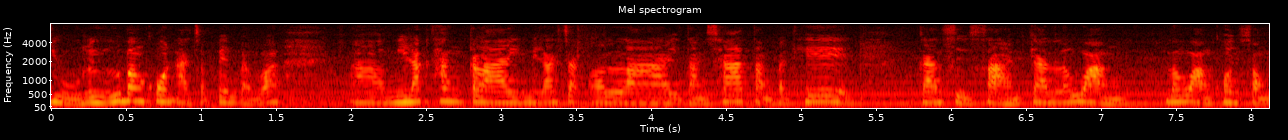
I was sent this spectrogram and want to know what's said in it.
อยู่หรือบางคนอาจจะเป็นแบบว่ามีรักทางไกล มีรักจากออนไลน์ ต่างชาติต่างประเทศ การสื่อสารกันระหว่างระหว่างคนสอง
